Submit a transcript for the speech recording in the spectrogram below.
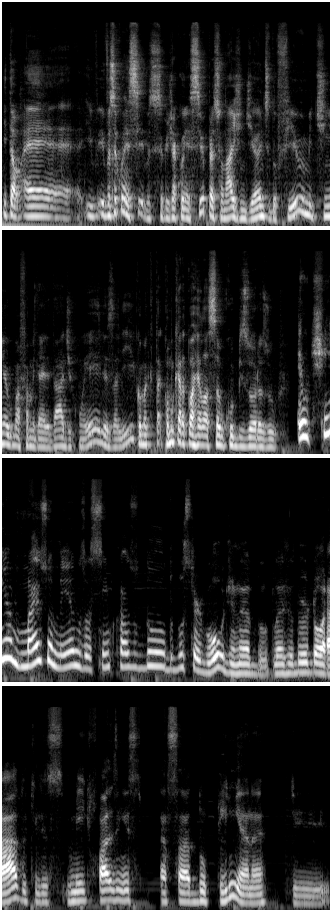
Então, é... e você conhecia, você já conhecia o personagem de antes do filme? Tinha alguma familiaridade com eles ali? Como, é que tá... Como que era a tua relação com o Besouro Azul? Eu tinha mais ou menos assim por causa do, do Booster Gold, né, do Planejador Dourado, que eles meio que fazem esse, essa duplinha, né? de,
